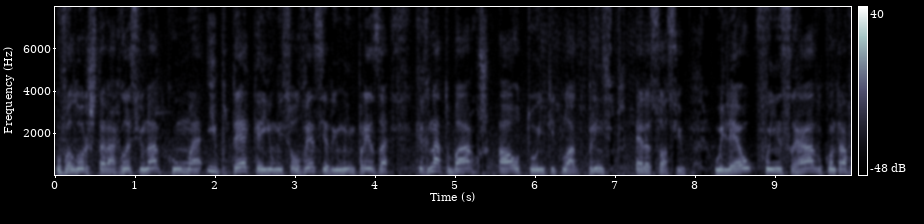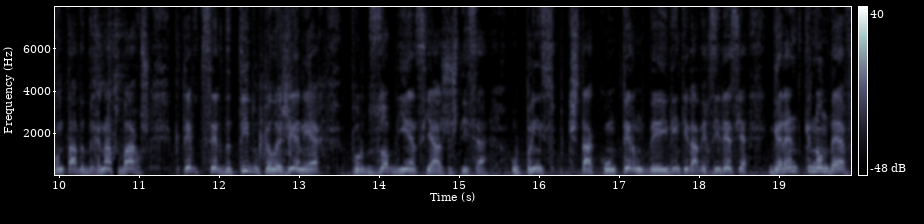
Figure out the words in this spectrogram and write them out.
O valor estará relacionado com uma hipoteca e uma insolvência de uma empresa que Renato Barros, auto-intitulado Príncipe, era sócio. O Ilhéu foi encerrado contra a vontade de Renato Barros, que teve de ser detido pela GNR por desobediência à justiça. O príncipe, que está com termo de identidade e residência, garante que não deve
